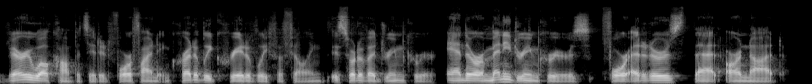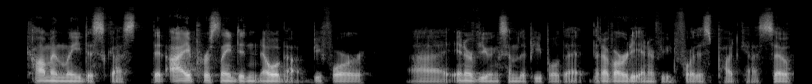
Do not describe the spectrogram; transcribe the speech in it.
very well compensated for, find incredibly creatively fulfilling. It's sort of a dream career. And there are many dream careers for editors that are not commonly discussed that I personally didn't know about before uh, interviewing some of the people that, that I've already interviewed for this podcast. So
